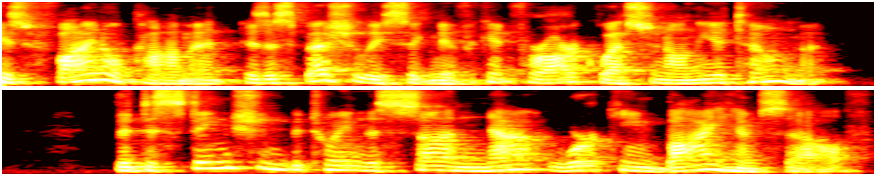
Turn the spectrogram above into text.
His final comment is especially significant for our question on the atonement. The distinction between the Son not working by himself,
